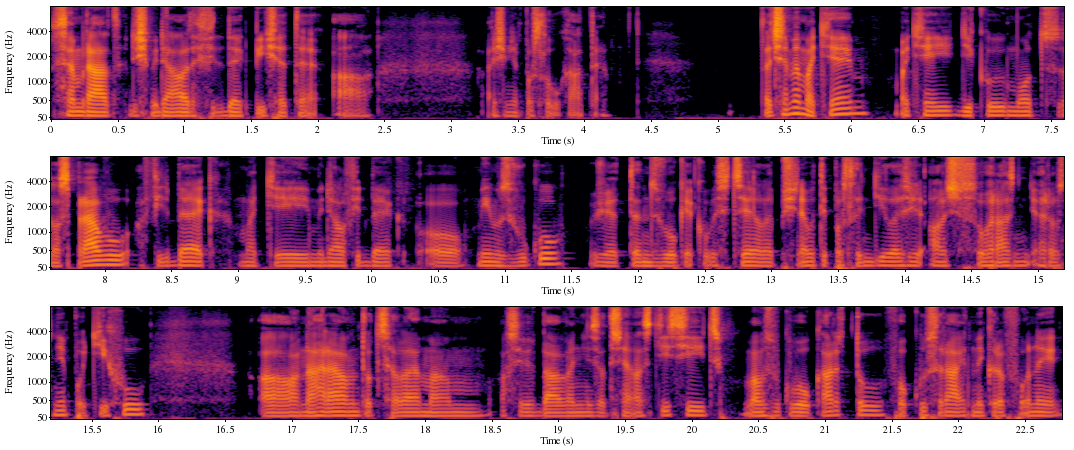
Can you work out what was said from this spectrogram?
jsem rád, když mi dáváte feedback, píšete a, a že mě posloucháte. Začneme Matějem. Matěj, děkuji moc za zprávu a feedback. Matěj mi dal feedback o mým zvuku, že ten zvuk jako sice je lepší nebo ty poslední díly, ale jsou hrozně, potichu. A nahrávám to celé, mám asi vybavení za 13 tisíc, mám zvukovou kartu, Focusrite, mikrofony,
